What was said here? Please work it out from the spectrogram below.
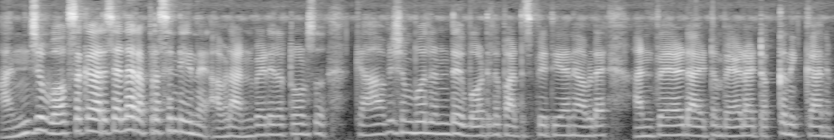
അഞ്ച് ബോക്സ് ഒക്കെ വരച്ചല്ലേ റെപ്രസെന്റ് ചെയ്യുന്നത് അവിടെ അൺപെയ്ഡ് ഇലക്ട്രോൺസ് ഒക്കെ ആവശ്യം പോലെ ഉണ്ട്. ബോഡിയിൽ പാർട്ടിസിപ്പേറ്റ് ചെയ്യാനും അവിടെ അൺപെയ്ഡ് ആയിട്ടും പെയ്ഡ് ആയിട്ടും ഒക്കെ നിൽക്കാനും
